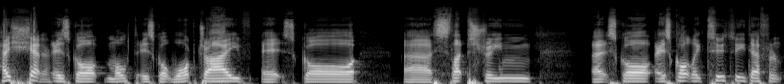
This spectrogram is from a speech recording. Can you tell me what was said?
His ship Sure. has got multi, it's got warp drive, it's got uh, slipstream, it's got it's got like two, three different.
